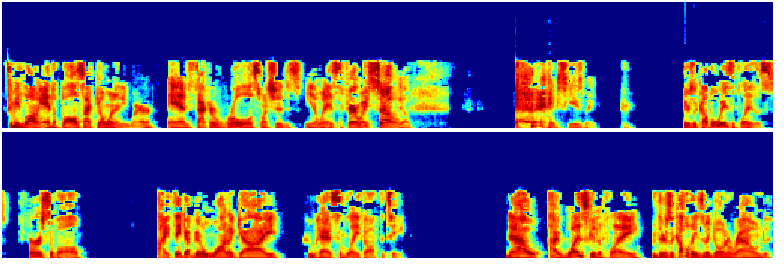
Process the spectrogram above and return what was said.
it's going to be long, and the ball's not going anywhere, and it's not going to roll as much as you know when it hits the fairway. So, Yeah. excuse me. There's a couple ways to play this. First of all, I think I'm going to want a guy who has some length off the tee. Now, I was going to play. There's a couple things that have been going around.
